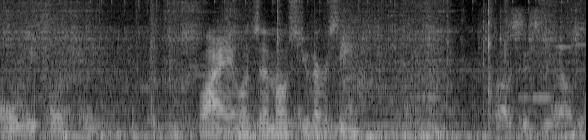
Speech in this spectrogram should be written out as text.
Only 4k. Why? What's the most you've ever seen? Uh, 16,000.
